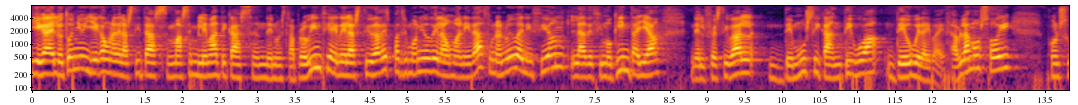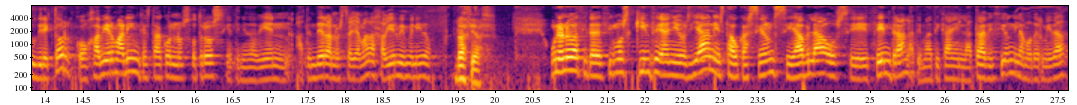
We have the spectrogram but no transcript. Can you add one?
Llega el otoño y llega una de las citas más emblemáticas de nuestra provincia y de las ciudades Patrimonio de la Humanidad, una nueva edición, la decimoquinta ya, del Festival de Música Antigua de Úbeda y Baeza. Hablamos hoy con su director, con Javier Marín, que está con nosotros y ha tenido bien atender a nuestra llamada. Javier, bienvenido. Gracias. Una nueva cita, decimos 15 años ya, en esta ocasión se habla o se centra la temática en la tradición y la modernidad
